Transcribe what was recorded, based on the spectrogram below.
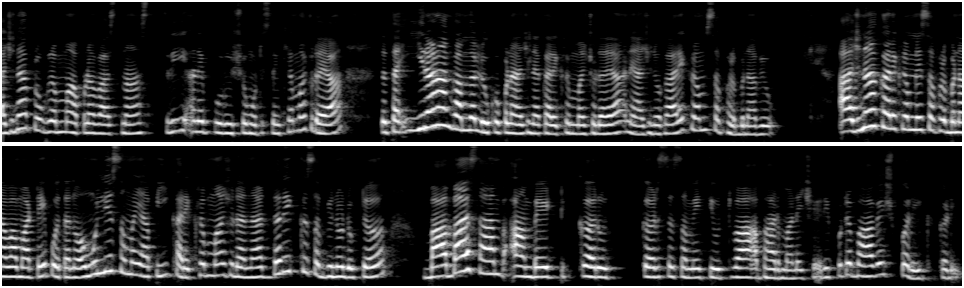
આજના પ્રોગ્રામમાં આપણા વાસના સ્ત્રી અને પુરુષો મોટી સંખ્યામાં જોડાયા તથા ઈરાણા ગામના લોકો પણ આજના કાર્યક્રમમાં જોડાયા અને આજનો કાર્યક્રમ સફળ બનાવ્યો. આજના કાર્યક્રમને સફળ બનાવવા માટે પોતાનો અમૂલ્ય સમય આપી કાર્યક્રમમાં જોડાનાર દરેક સભ્યોનો ડોક્ટર બાબા સાહેબ આંબેડકર ઉત્કર્ષ સમિતિ ઉઠવા આભાર માને છે. રિપોર્ટર ભાવેશ પરીખ, કડી.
